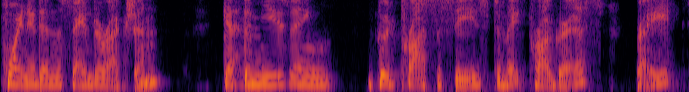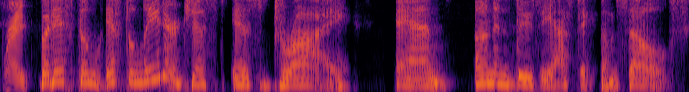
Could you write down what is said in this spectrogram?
pointed in the same direction, get them using good processes to make progress, right? Right. But if the if the leader just is dry and unenthusiastic themselves,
